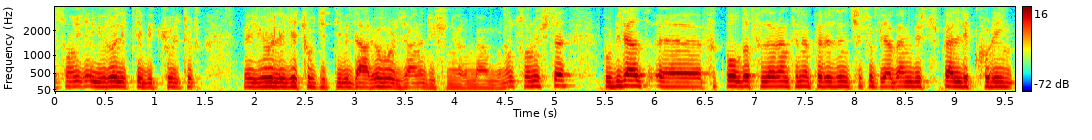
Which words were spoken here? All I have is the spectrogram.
Sonuçta Euroleague'de bir kültür. ve Euroleague'e çok ciddi bir darbe vuracağını düşünüyorum ben bunun. Sonuçta bu biraz e, futbolda Florentino Perez'in çıkıp ya ben bir Süper Lig kurayım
